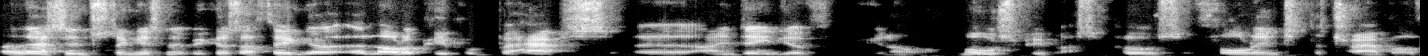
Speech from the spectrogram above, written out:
And that's interesting, isn't it? Because I think a, a lot of people perhaps uh, are in danger of, you know, most people, I suppose, fall into the trap of,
